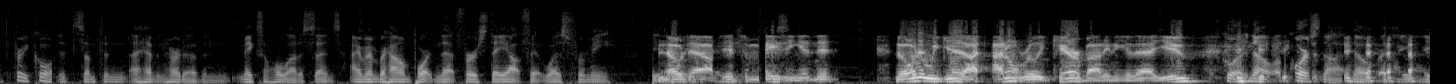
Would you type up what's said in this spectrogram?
it's pretty cool. It's something I haven't heard of and makes a whole lot of sense. I remember how important that first day outfit was for me. No doubt. It's amazing, isn't it? the older we get, I, I don't really care about any of that. You? Of course, no, of course not. No, but I, I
